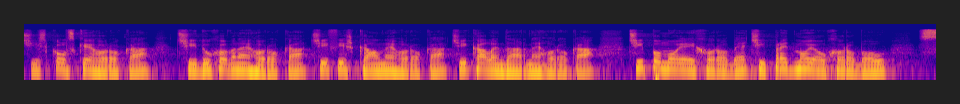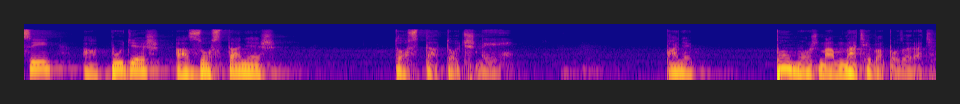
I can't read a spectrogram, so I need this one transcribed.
či školského roka, či duchovného roka, či fiškálneho roka, či kalendárneho roka, či po mojej chorobe, či pred mojou chorobou, si a budeš a zostaneš dostatočný. Pane, pomôž nám na Teba pozerať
